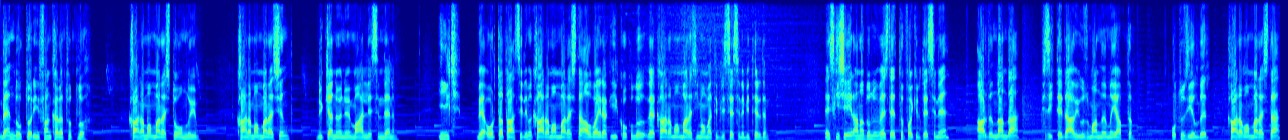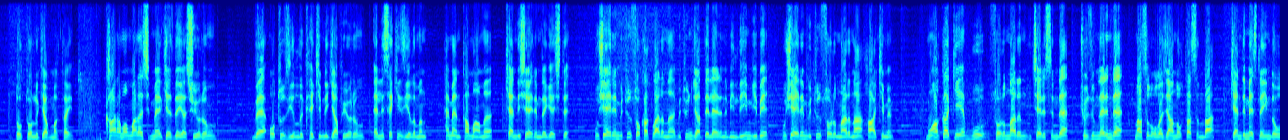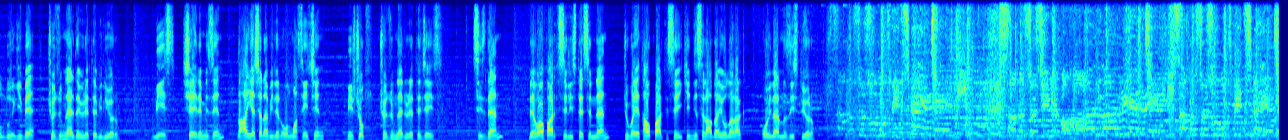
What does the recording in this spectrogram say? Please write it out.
Ben Doktor İrfan Karatutlu. Kahramanmaraş doğumluyum. Kahramanmaraş'ın Dükkanönü mahallesindenim. İlk ve orta tahsilimi Kahramanmaraş'ta Albayrak İlkokulu ve Kahramanmaraş İmam Hatip Lisesi'ni bitirdim. Eskişehir Anadolu Üniversitesi Tıp Fakültesini ardından da fizik tedavi uzmanlığımı yaptım. 30 yıldır Kahramanmaraş'ta doktorluk yapmaktayım. Kahramanmaraş merkezde yaşıyorum ve 30 yıllık hekimlik yapıyorum. 58 yılımın hemen tamamı kendi şehrimde geçti. Bu şehrin bütün sokaklarını, bütün caddelerini bildiğim gibi bu şehrin bütün sorunlarına hakimim. Muhakkak ki bu sorunların içerisinde çözümlerin de nasıl olacağı noktasında kendi mesleğimde olduğu gibi çözümler de üretebiliyorum. Biz şehrimizin daha yaşanabilir olması için birçok çözümler üreteceğiz. Sizden Deva Partisi listesinden Cumhuriyet Halk Partisi ikinci sıra adayı olarak oylarınızı istiyorum. Sana söz yine baharlar gelecek Sana sözümüz bitmeyecek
